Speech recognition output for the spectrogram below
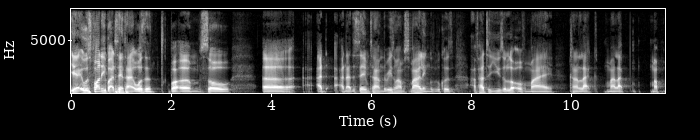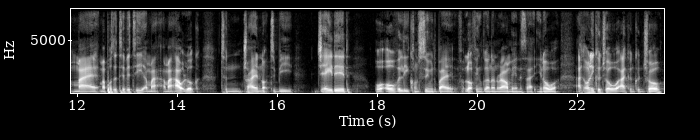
Yeah, it was funny, but at the same time, it wasn't. But um, so, uh, and, and at the same time, the reason why I'm smiling was because I've had to use a lot of my kind of like my like my my my positivity and my and my outlook to try and not to be jaded or overly consumed by a lot of things going on around me. And it's like, you know what? I can only control what I can control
